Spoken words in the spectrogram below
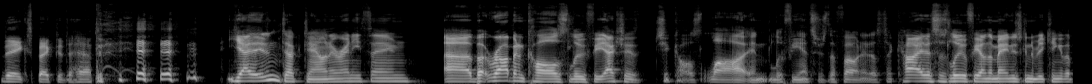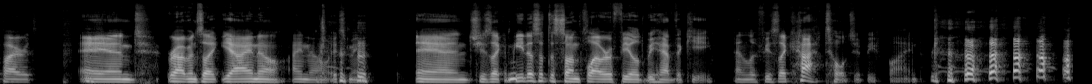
they expected to happen. Yeah, they didn't duck down or anything. Uh, but Robin calls Luffy. Actually, she calls Law, and Luffy answers the phone. And it's like, "Hi, this is Luffy. I'm the man who's going to be king of the pirates." And Robin's like, "Yeah, I know, I know, it's me." and she's like, "Meet us at the sunflower field. We have the key." And Luffy's like, "Ha! Told you it'd be fine."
